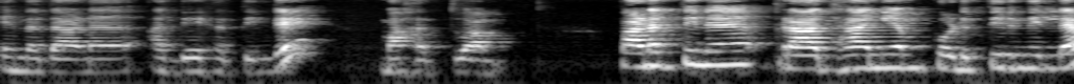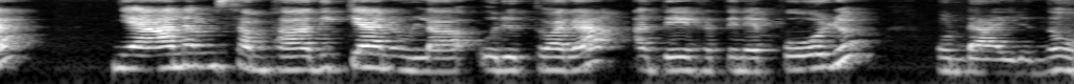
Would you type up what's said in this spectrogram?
എന്നതാണ് അദ്ദേഹത്തിന്റെ മഹത്വം. പണത്തിന് പ്രാധാന്യം കൊടുത്തിരുന്നില്ല. ജ്ഞാനം സമ്പാദിക്കാനുള്ള ഒരു ത്വര അദ്ദേഹത്തിന് എപ്പോഴും ഉണ്ടായിരുന്നു.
